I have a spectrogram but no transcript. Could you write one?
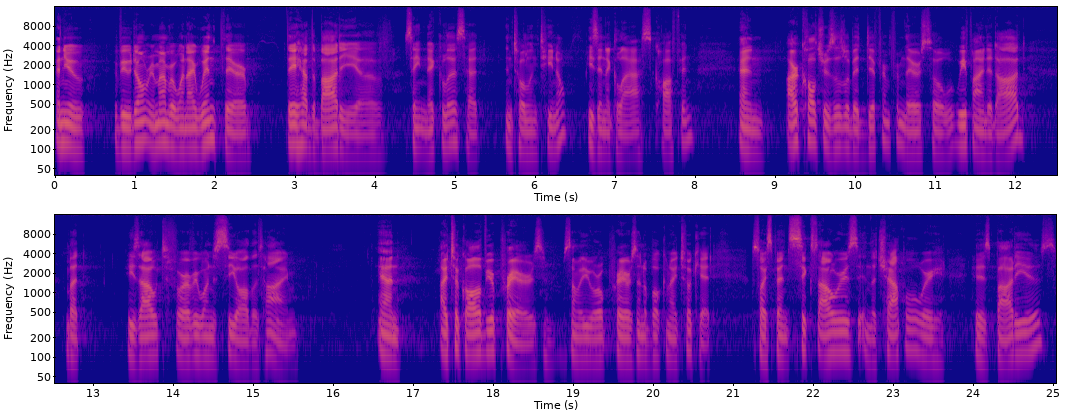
And you, if you don't remember, when I went there, they had the body of St. Nicholas at, in Tolentino. He's in a glass coffin. And our culture is a little bit different from theirs, so we find it odd, but he's out for everyone to see all the time. And I took all of your prayers. Some of you wrote prayers in a book, and I took it. So I spent six hours in the chapel where his body is.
